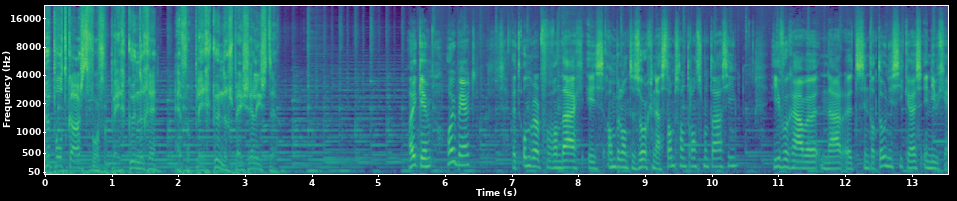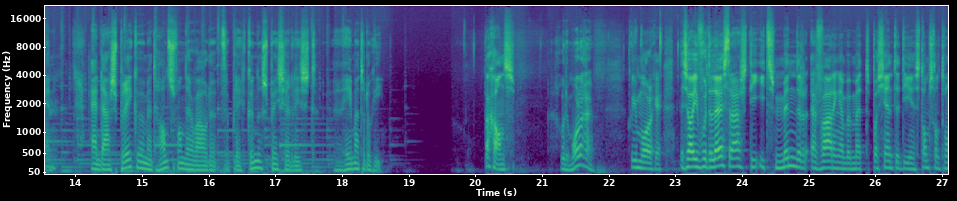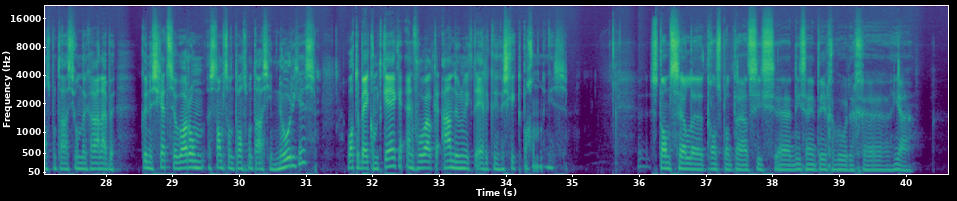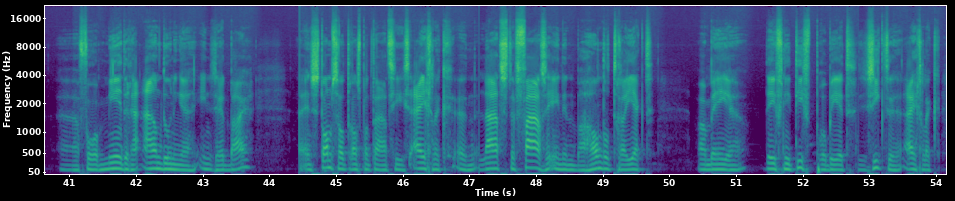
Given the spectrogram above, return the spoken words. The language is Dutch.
de podcast voor verpleegkundigen en verpleegkundig specialisten. Hoi Kim. Hoi Bert. Het onderwerp van vandaag is ambulante zorg na stamceltransplantatie. Hiervoor gaan we naar het Sint-Antonius ziekenhuis in Nieuwegein. En daar spreken we met Hans van der Woude, verpleegkundig specialist eh, hematologie. Dag Hans. Goedemorgen. Goedemorgen. Zou je voor de luisteraars die iets minder ervaring hebben met patiënten die een stamceltransplantatie ondergaan hebben, kunnen schetsen waarom een stamceltransplantatie nodig is, wat erbij komt kijken en voor welke aandoening het eigenlijk een geschikte behandeling is? Stamcellentransplantaties uh, die zijn tegenwoordig uh, ja, uh, voor meerdere aandoeningen inzetbaar. En stamceltransplantatie is eigenlijk een laatste fase in een behandeltraject waarmee je definitief probeert de ziekte eigenlijk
